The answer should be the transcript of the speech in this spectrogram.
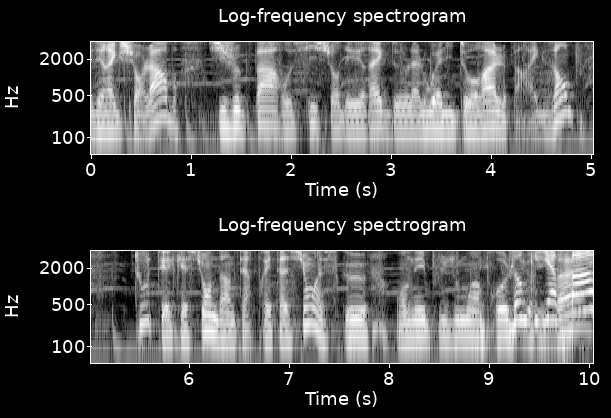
des règles sur l'arbre, si je pars aussi sur des règles de la loi littorale par exemple, tout est question d'interprétation. Est-ce que on est plus ou moins proche Donc il n'y a pas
